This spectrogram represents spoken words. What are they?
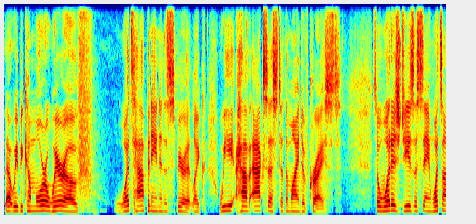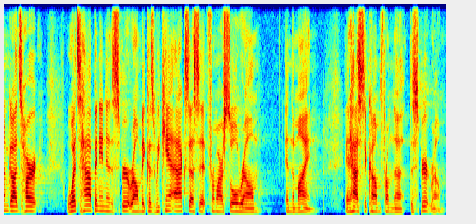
That we become more aware of what's happening in the spirit. Like we have access to the mind of Christ. So, what is Jesus saying? What's on God's heart? What's happening in the spirit realm? Because we can't access it from our soul realm in the mind, it has to come from the, the spirit realm.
